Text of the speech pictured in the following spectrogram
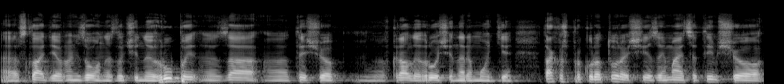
в складі організованої злочинної групи е, за е, те, що вкрали гроші на ремонті. Також прокуратура ще займається тим, що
